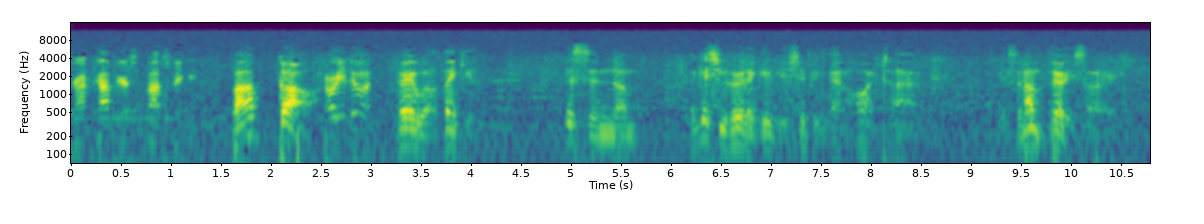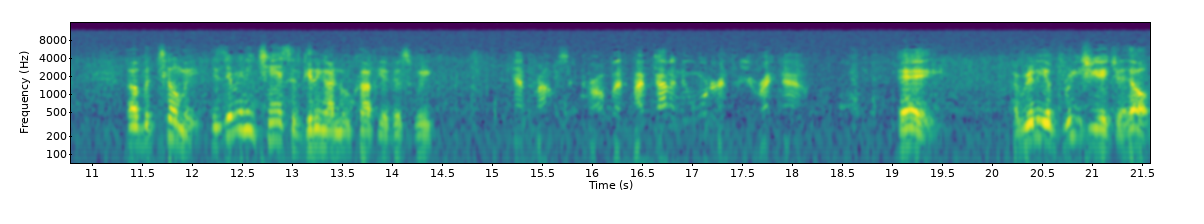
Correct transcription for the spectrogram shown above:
Crown Copiers. Bob speaking. Bob? Carl. How are you doing? Very well, thank you. Listen, um, I guess you heard I gave your shipping man a hard time. Yes, and I'm very sorry. Uh, but tell me, is there any chance of getting our new copier this week? Can't promise it, Carl, but I've got a new order in for you right now. Hey, I really appreciate your help.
